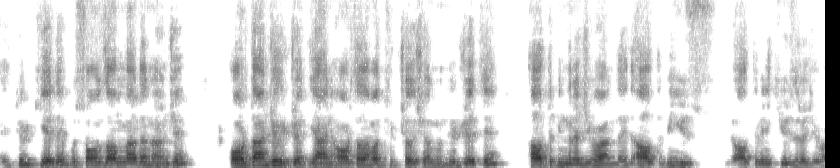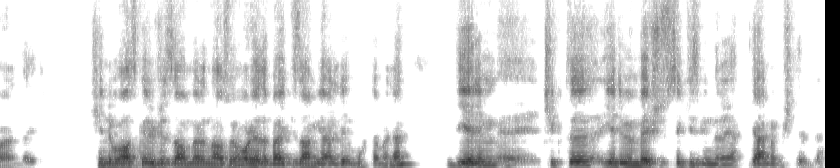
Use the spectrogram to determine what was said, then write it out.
e, Türkiye'de bu son zamlardan önce ortanca ücret yani ortalama Türk çalışanının ücreti 6 bin lira civarındaydı. 6100 6200 lira civarındaydı. Şimdi bu asgari ücret zamlarından sonra oraya da belki zam geldi muhtemelen. Diyelim e, çıktı 7500-8000 liraya gelmemiştir bile.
